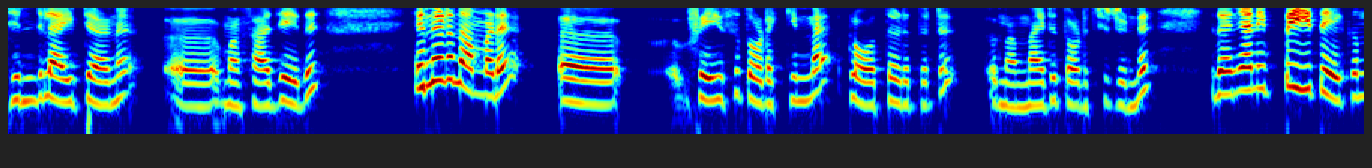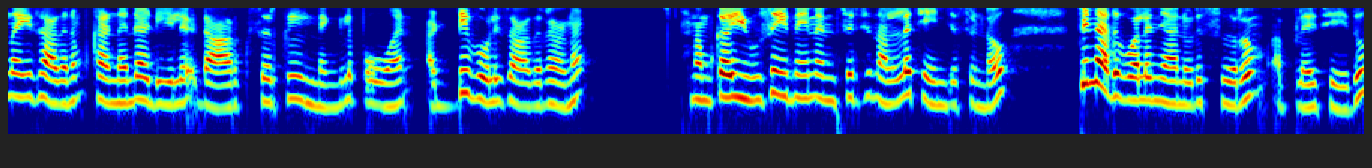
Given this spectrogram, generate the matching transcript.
ജെന്റിലായിട്ടാണ് മസാജ് ചെയ്ത്. എന്നിട്ട് നമ്മുടെ ഫേസ് തുടയ്ക്കുന്ന ക്ലോത്ത് എടുത്തിട്ട് നന്നായിട്ട് തുടച്ചിട്ടുണ്ട്. ഇതാ ഞാനിപ്പോൾ ഈ തേക്കുന്ന ഈ സാധനം കണ്ണിന്റെ അടിയിൽ ഡാർക്ക് സർക്കിൾ ഉണ്ടെങ്കിൽ പോകാൻ അടിപൊളി സാധനമാണ്. നമുക്ക് യൂസ് ചെയ്യുന്നതിനനുസരിച്ച് നല്ല ചേഞ്ചസ് ഉണ്ടാവും. പിന്നെ അതുപോലെ ഞാനൊരു സിറും അപ്ലൈ ചെയ്തു.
